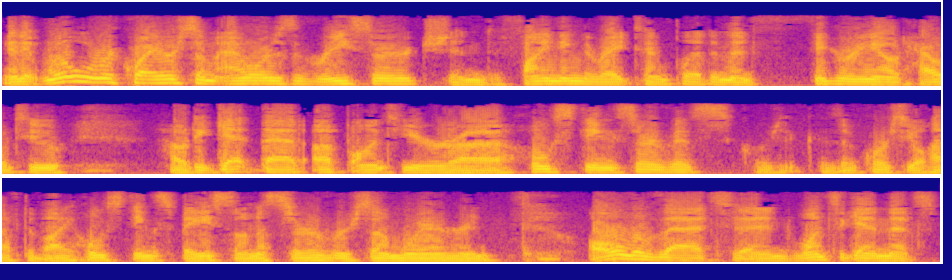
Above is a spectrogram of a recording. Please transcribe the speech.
And it will require some hours of research and finding the right template and then figuring out how to, how to get that up onto your uh, hosting service, because of course you'll have to buy hosting space on a server somewhere and all of that. And once again, that's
